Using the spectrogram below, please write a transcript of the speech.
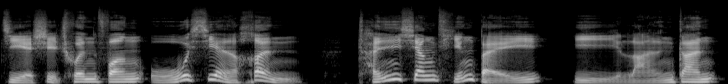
解释春风无限恨，沉香亭北倚阑干。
